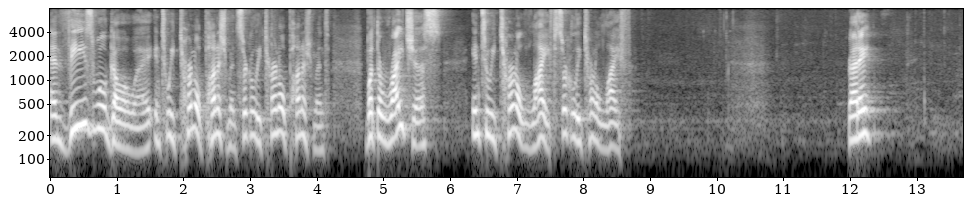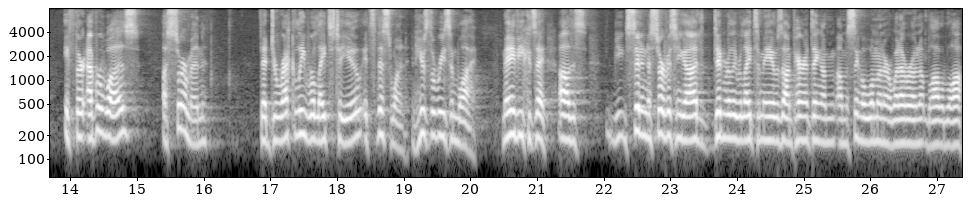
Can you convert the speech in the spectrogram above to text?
And these will go away into eternal punishment, circle eternal punishment, but the righteous into eternal life, circle eternal life. Ready? if there ever was a sermon that directly relates to you, it's this one. And here's the reason why. Many of you could say, oh, this, you sit in a service and you go, didn't really relate to me. It was on parenting. I'm, I'm a single woman or whatever, and blah, blah, blah.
